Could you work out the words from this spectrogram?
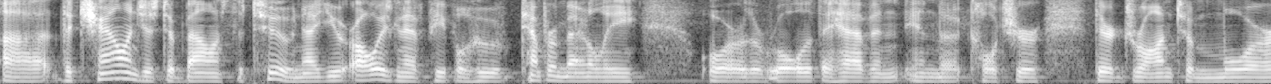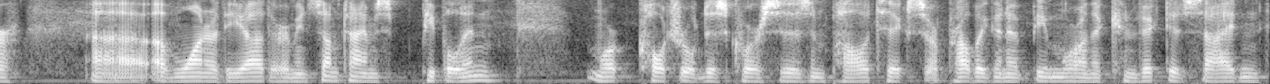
uh, the challenge is to balance the two. Now you're always going to have people who temperamentally or the role that they have in, in the culture, they're drawn to more uh, of one or the other. I mean, sometimes people in more cultural discourses and politics are probably going to be more on the convicted side, and,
